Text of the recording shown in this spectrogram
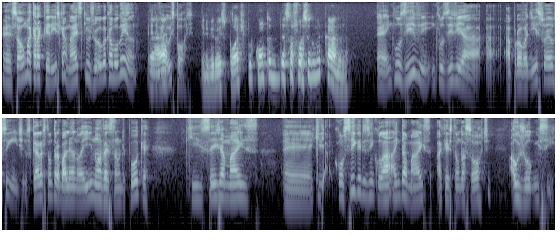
É só uma característica a mais que o jogo acabou ganhando. Ele é, virou esporte. Ele virou esporte por conta dessa força do mercado, né? É, inclusive, inclusive a, a, a prova disso é o seguinte: os caras estão trabalhando aí numa versão de poker que seja mais é, que consiga desvincular ainda mais a questão da sorte ao jogo em si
